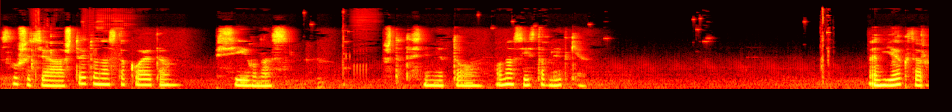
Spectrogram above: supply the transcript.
Слушайте, а что это у нас такое-то? Пси у нас. Что-то с ним не то. У нас есть таблетки. Инъектор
